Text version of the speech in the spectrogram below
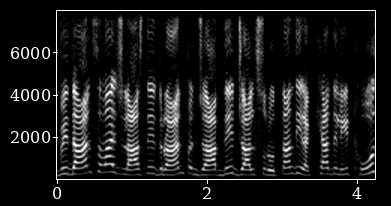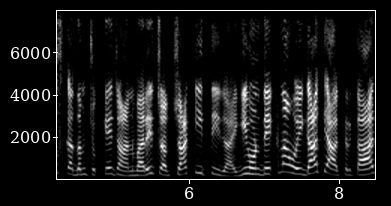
ਵਿਧਾਨ ਸਭਾ ਇਜਲਾਸ ਦੇ ਦੌਰਾਨ ਪੰਜਾਬ ਦੇ ਜਲ ਸਰੋਤਾਂ ਦੀ ਰੱਖਿਆ ਦੇ ਲਈ ਠੋਸ ਕਦਮ ਚੁੱਕੇ ਜਾਣ ਬਾਰੇ ਚਰਚਾ ਕੀਤੀ ਜਾਏਗੀ। ਹੁਣ ਦੇਖਣਾ ਹੋਏਗਾ ਕਿ ਆਖਿਰਕਾਰ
